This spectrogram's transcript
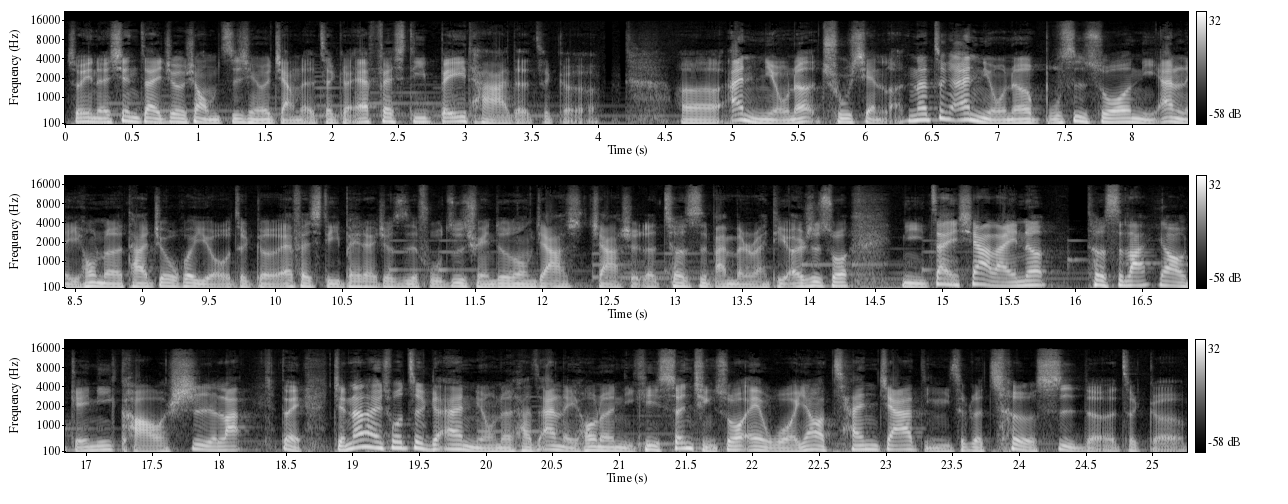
所以呢，现在就像我们之前有讲的这个 FSD Beta 的这个。呃，按钮呢出现了。那这个按钮呢，不是说你按了以后呢，它就会有这个 FSD Beta，就是辅助全自动驾驶驾驶的测试版本软体，而是说你再下来呢，特斯拉要给你考试啦。对，简单来说，这个按钮呢，它是按了以后呢，你可以申请说，哎，我要参加你这个测试的这个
